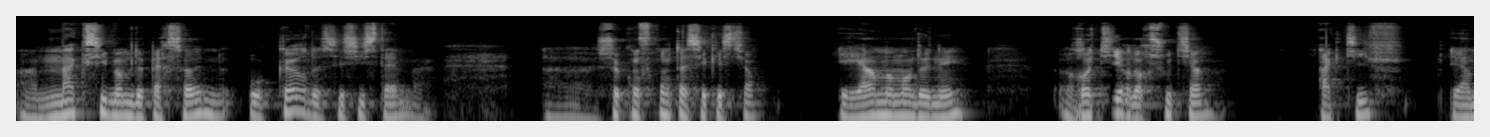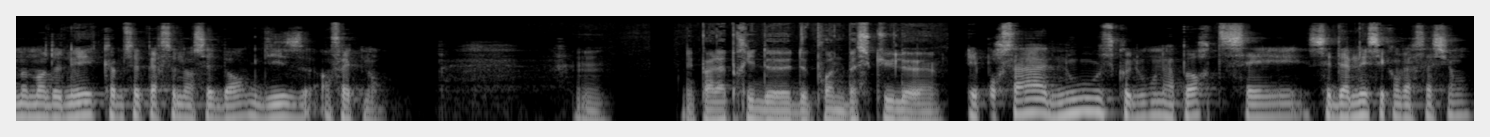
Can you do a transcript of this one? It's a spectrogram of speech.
un maximum de personnes au cœur de ces systèmes euh, se confrontent à ces questions et à un moment donné retirent leur soutien actif et à un moment donné, comme cette personne dans cette banque, disent en fait non. Hmm n'est pas la pris de, de de bascule. Euh. Et pour ça, nous, ce que nous on apporte, c'est d'amener ces conversations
